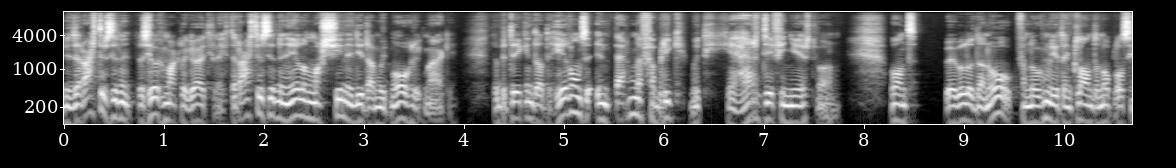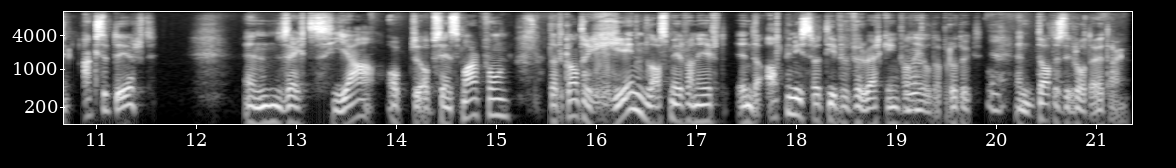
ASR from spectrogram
Nu, daarachter zit een, dat is heel gemakkelijk uitgelegd, daarachter zit een hele machine die dat moet mogelijk maken. Dat betekent dat heel onze interne fabriek moet geherdefinieerd worden. Want wij willen dan ook, van het ogenblik dat een klant een oplossing accepteert, en zegt ja op, de, op zijn smartphone, dat de klant er geen last meer van heeft in de administratieve verwerking van heel dat product. En dat is de grote uitdaging.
